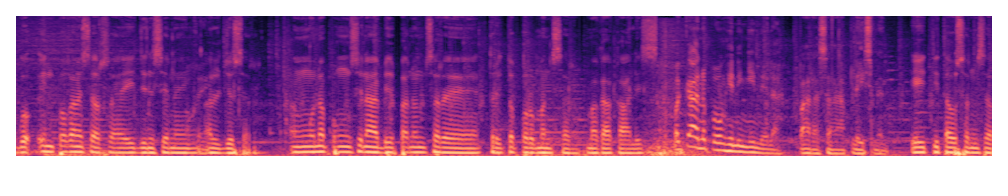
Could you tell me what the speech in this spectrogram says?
Nag-in po kami sir sa agency na yung Okay. Aljo sir. Ang una pong sinabi pa nun sir eh 3 to 4 months sir makakalis. Magkano po ang hiningi nila para sa placement? 80,000 sir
